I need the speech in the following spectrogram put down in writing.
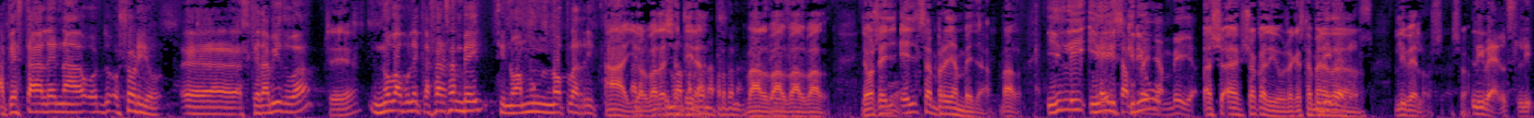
aquesta Helena Osorio eh, es queda vídua, Sí. no va voler casar-se amb ell, sinó amb un noble ric. Ah, i el va deixar tirat. Perdona, perdona. Val, val, val, val. Llavors ell, ell s'emprenya amb ella. Val. I li, i li Ell escriu... s'emprenya amb ella. Això, això que dius, aquesta mena Libelos. de... Libelos. Això. Libels, li,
